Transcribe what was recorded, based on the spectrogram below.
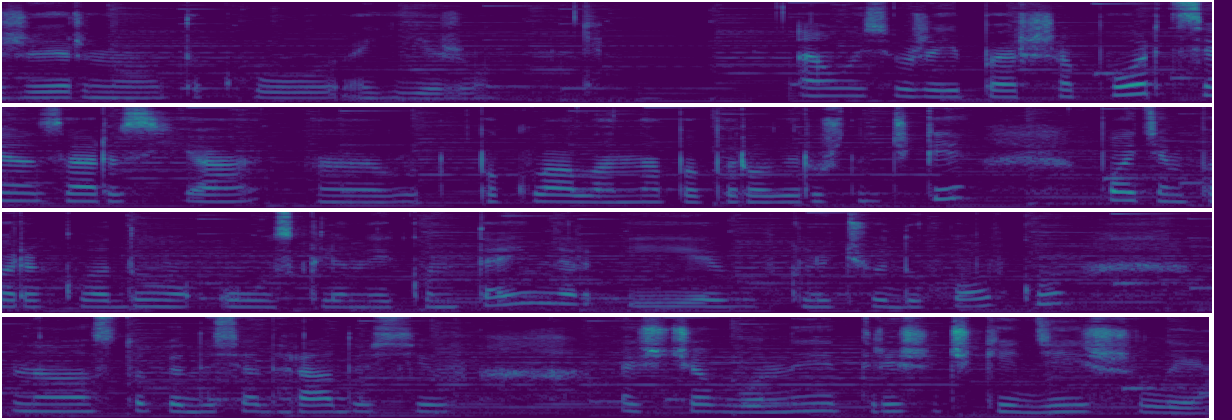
жирну таку їжу. А ось вже і перша порція. Зараз я е, поклала на паперові рушнички, потім перекладу у скляний контейнер і включу духовку на 150 градусів, щоб вони трішечки дійшли,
